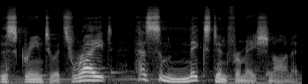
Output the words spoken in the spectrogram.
The screen to its right has some mixed information on it.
